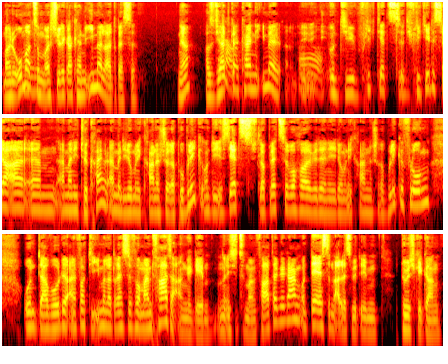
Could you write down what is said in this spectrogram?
Meine Oma zum Beispiel hat gar keine E-Mail-Adresse. Ja, also die ja. hat gar keine E-Mail oh. und die fliegt jetzt, die fliegt jedes Jahr ähm, einmal in die Türkei und einmal in die Dominikanische Republik und die ist jetzt, ich glaube letzte Woche wieder in die Dominikanische Republik geflogen und da wurde einfach die E-Mail-Adresse von meinem Vater angegeben und dann ist sie zu meinem Vater gegangen und der ist dann alles mit ihm durchgegangen.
